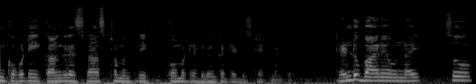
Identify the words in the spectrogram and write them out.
ఇంకొకటి కాంగ్రెస్ రాష్ట్ర మంత్రి కోమటిరెడ్డి వెంకటరెడ్డి స్టేట్మెంట్. రెండు బాగానే ఉన్నాయి. సో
